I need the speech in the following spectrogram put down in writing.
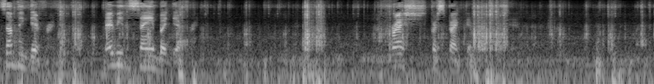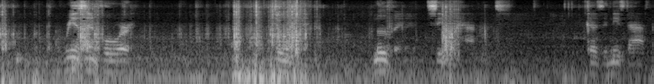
Something different. Maybe the same but different. A fresh perspective. Reason for doing it, moving it, see what happens. Because it needs to happen.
